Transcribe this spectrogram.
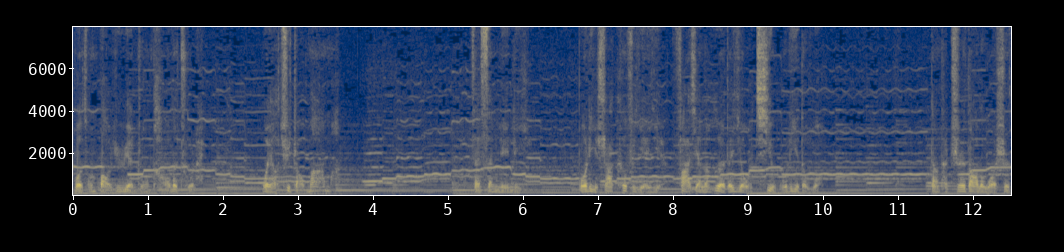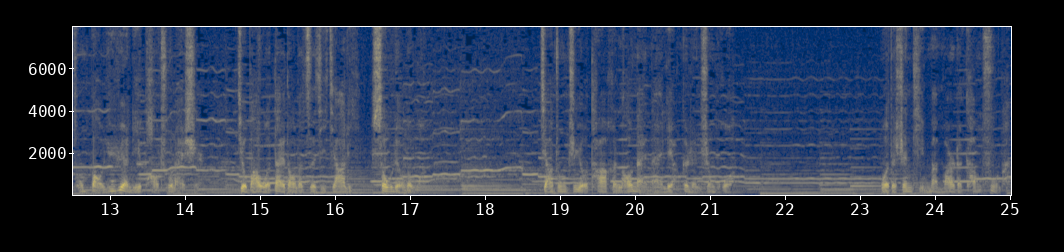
我从保育院中逃了出来，我要去找妈妈。在森林里，伯利沙科夫爷爷发现了饿得有气无力的我。当他知道了我是从保育院里跑出来时，就把我带到了自己家里，收留了我。家中只有他和老奶奶两个人生活。我的身体慢慢的康复了，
